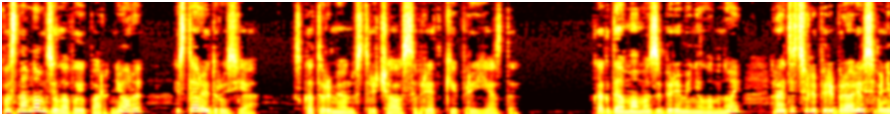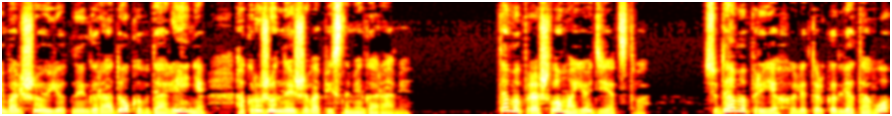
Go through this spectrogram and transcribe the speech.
В основном деловые партнеры и старые друзья, с которыми он встречался в редкие приезды. Когда мама забеременела мной, родители перебрались в небольшой уютный городок в долине, окруженный живописными горами. Там и прошло мое детство. Сюда мы приехали только для того,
